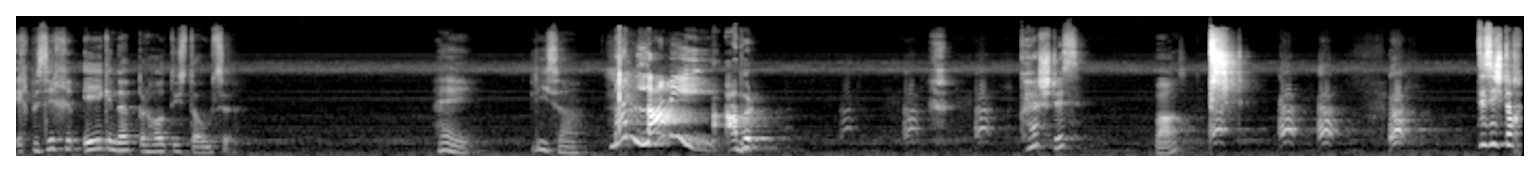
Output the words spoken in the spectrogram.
ich bin sicher, irgendjemand holt uns da raus. Hey, Lisa. Mann, Lami! Aber. Hörst du das? Was? Das ist doch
